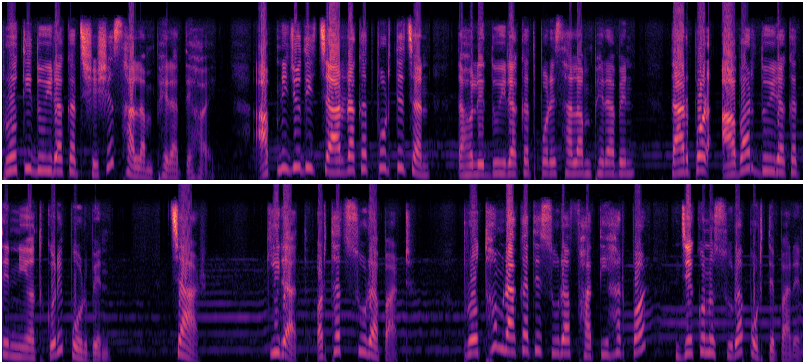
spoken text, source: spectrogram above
প্রতি দুই রাকাত শেষে সালাম ফেরাতে হয়। আপনি যদি চার রাকাত পড়তে চান, তাহলে দুই রাকাত পরে সালাম ফেরাবেন, তারপর আবার দুই রাকাতের নিয়ত করে পড়বেন। চার, কিরাত, অর্থাৎ সুরা পাঠ। প্রথম রাকাতে সুরা ফাতিহার পর যে কোনো সুরা পড়তে পারেন,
